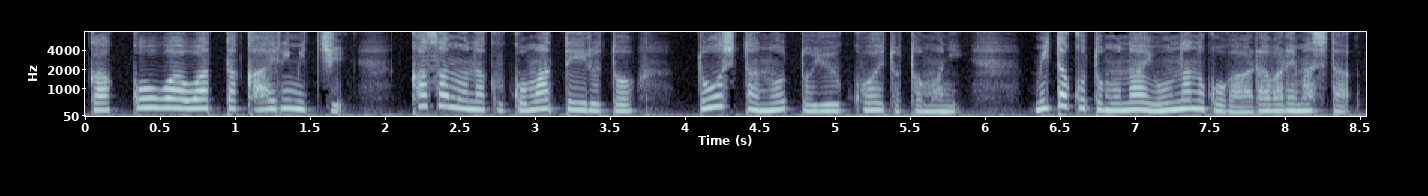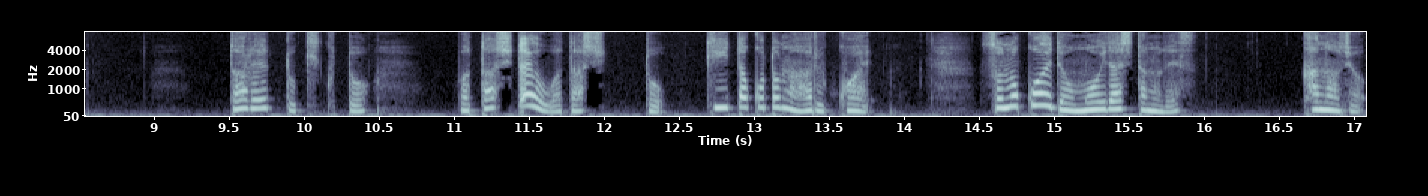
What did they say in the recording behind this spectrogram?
学校が終わった帰り道、傘もなく困っていると、どうしたの？という声とともに、見たこともない女の子が現れました。誰？と聞くと、私だよ私、と聞いたことのある声。その声で思い出したのです。彼女、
